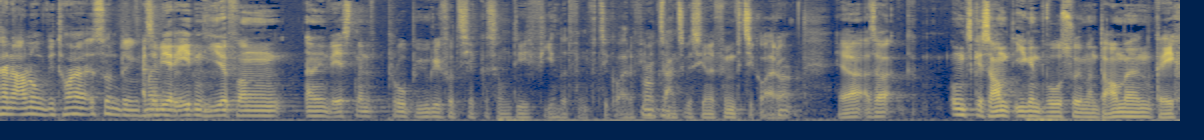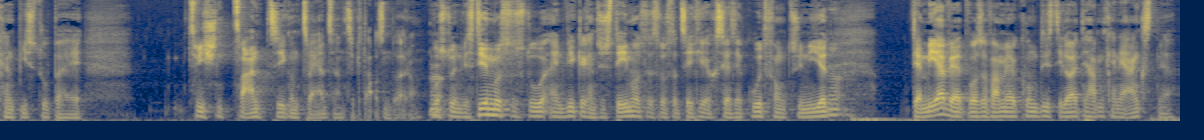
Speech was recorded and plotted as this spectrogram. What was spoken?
Keine Ahnung, wie teuer ist so ein Ding? Also wir reden hier von einem Investment pro Bügel von circa so um die 450 Euro, 420 bis 450 Euro. Ja. also insgesamt irgendwo so über den Daumen gerechnet bist du bei zwischen 20 und 22.000 Euro. Was du investieren musst, dass du ein wirklich ein System hast, das was tatsächlich auch sehr, sehr gut funktioniert. Der Mehrwert, was auf einmal kommt, ist, die Leute haben keine Angst mehr.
